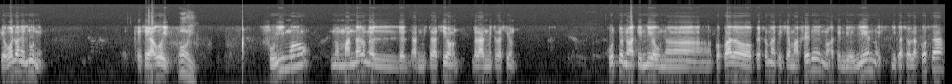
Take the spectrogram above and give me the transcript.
que vuelvan el lunes, que sea hoy. Hoy. Fuimos, nos mandaron el, de la administración, de la administración Justo nos atendió una copada persona que se llama Fede, nos atendió bien, nos explica sobre las cosas,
